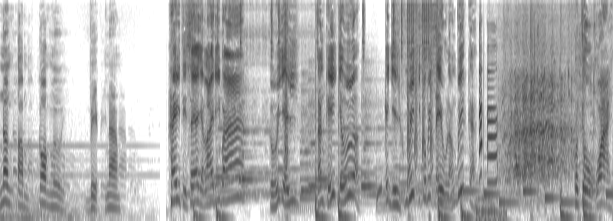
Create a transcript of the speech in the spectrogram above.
nâng tầm con người Việt Nam. Hay thì xe và like đi ba. Cười gì? Đăng ký chưa? Cái gì cũng biết chứ có biết điều là không biết à. Cô chùa hoài.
